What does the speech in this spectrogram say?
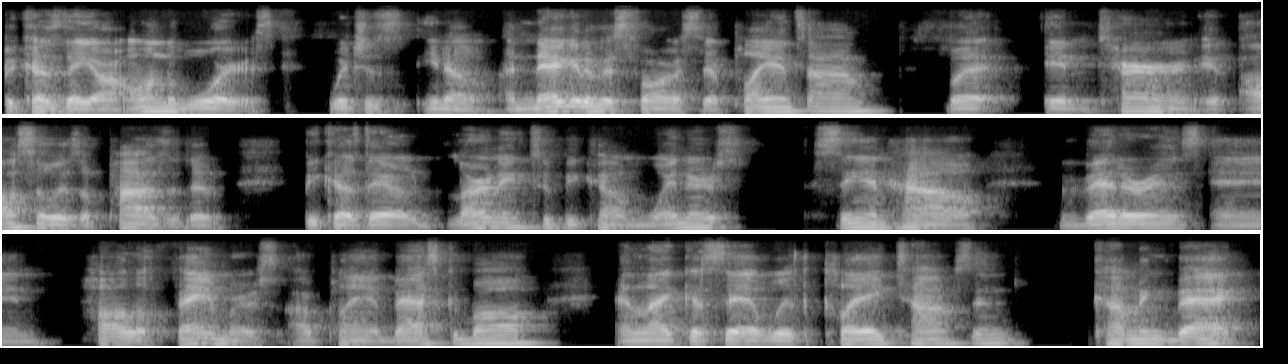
because they are on the Warriors, which is, you know, a negative as far as their playing time. But in turn, it also is a positive because they're learning to become winners, seeing how veterans and Hall of Famers are playing basketball. And like I said, with Klay Thompson coming back,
